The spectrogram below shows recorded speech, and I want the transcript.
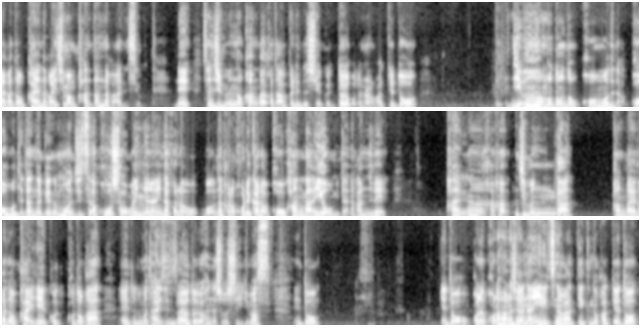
え方を変えるのが一番簡単だからですよ。で、その自分の考え方をアップデートしていくどういうことなのかっていうと、自分はもともとこう思ってた。こう思ってたんだけれども、実はこうした方がいいんじゃないだから、だからこれからはこう考えようみたいな感じで、変えかか自分が考え方を変えていくことが、えーとても大切だよという話をしていきます。えっ、と、えっと、これ、この話が何につながっていくのかっていうと、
